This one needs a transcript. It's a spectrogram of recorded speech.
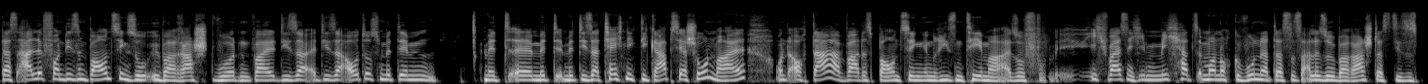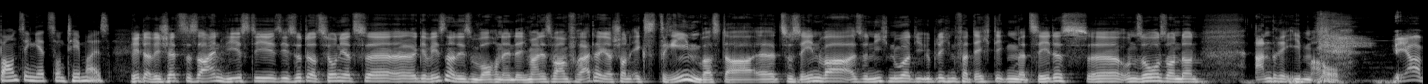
dass alle von diesem Bouncing so überrascht wurden, weil dieser diese Autos mit dem mit, äh, mit, mit dieser Technik, die gab's ja schon mal. Und auch da war das Bouncing ein Riesenthema. Also ich weiß nicht, mich hat's immer noch gewundert, dass es alle so überrascht, dass dieses Bouncing jetzt so ein Thema ist. Peter, wie schätzt es ein? Wie ist die, die Situation jetzt äh, gewesen an diesem Wochenende? Ich meine, es war am Freitag ja schon extrem, was da äh, zu sehen war. Also nicht nur die üblichen verdächtigen Mercedes äh, und so, sondern andere eben auch. Ja,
